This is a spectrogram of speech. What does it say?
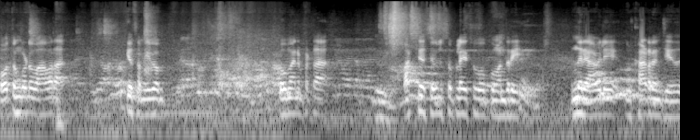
പോത്തുംകോട് വാവറയ്ക്ക് സമീപം ബഹുമാനപ്പെട്ട ഭക്ഷ്യ സിവിൽ സപ്ലൈസ് വകുപ്പ് മന്ത്രി ഇന്ന് രാവിലെ ഉദ്ഘാടനം ചെയ്ത്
